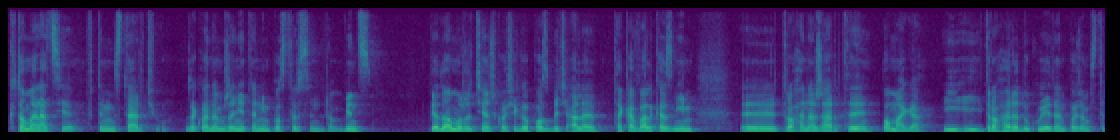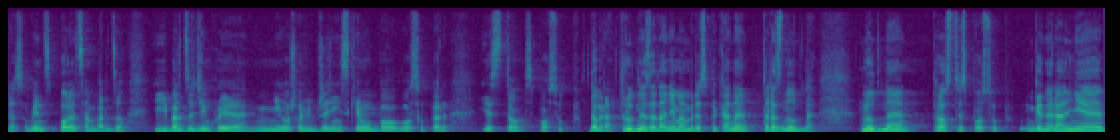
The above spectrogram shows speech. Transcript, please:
kto ma rację w tym starciu? Zakładam, że nie ten imposter syndrom. Więc wiadomo, że ciężko się go pozbyć, ale taka walka z nim y, trochę na żarty pomaga i, i trochę redukuje ten poziom stresu, więc polecam bardzo i bardzo dziękuję Miłoszowi Brzezińskiemu, bo, bo super jest to sposób. Dobra, trudne zadania mamy rozpykane, teraz nudne. Nudne, prosty sposób. Generalnie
